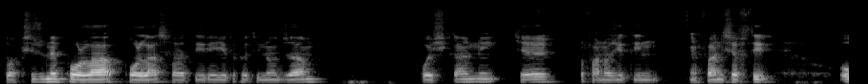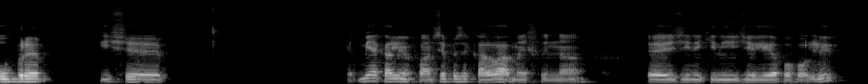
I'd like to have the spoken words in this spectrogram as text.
το αξίζουν πολλά, πολλά συγχαρητήρια για το φετινό jump που έχει κάνει και προφανώς για την εμφάνιση αυτή. Ο Ούμπρε είχε μια καλή εμφάνιση, έπαιζε καλά μέχρι να ε, γίνει εκείνη η γελία αποβολή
